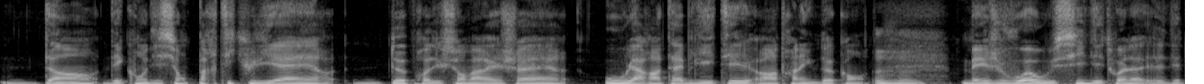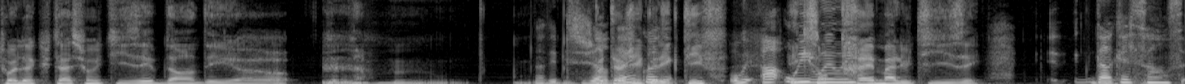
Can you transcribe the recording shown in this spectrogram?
dans des conditions particulières de production maraîchère où la rentabilité entre en ligne de compte. Mhm. Mais je vois aussi des toiles, des toiles utilisées dans des euh, Dans des petits jardins. potagers collectifs Oui. Ah et qui sont très mal utilisés. Dans quel sens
